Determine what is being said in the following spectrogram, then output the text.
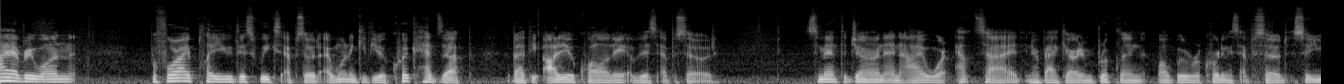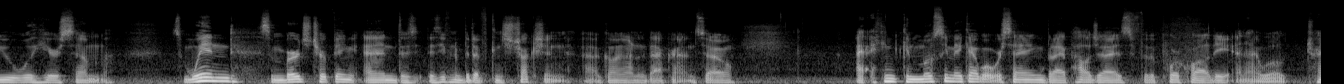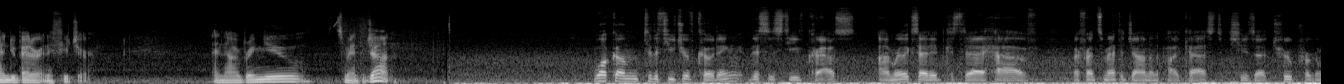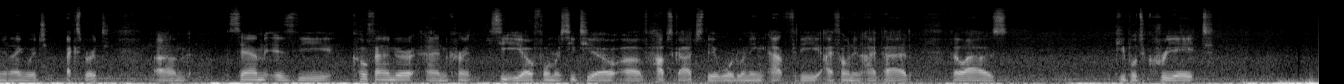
Hi, everyone. Before I play you this week's episode, I want to give you a quick heads up about the audio quality of this episode. Samantha John and I were outside in her backyard in Brooklyn while we were recording this episode, so you will hear some some wind, some birds chirping, and there's, there's even a bit of construction uh, going on in the background. So I, I think you can mostly make out what we're saying, but I apologize for the poor quality, and I will try and do better in the future. And now I bring you Samantha John. Welcome to the future of coding. This is Steve Krouse. I'm really excited because today I have my friend Samantha John on the podcast. She's a true programming language expert. Um, Sam is the co founder and current CEO, former CTO of Hopscotch, the award winning app for the iPhone and iPad that allows people to create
